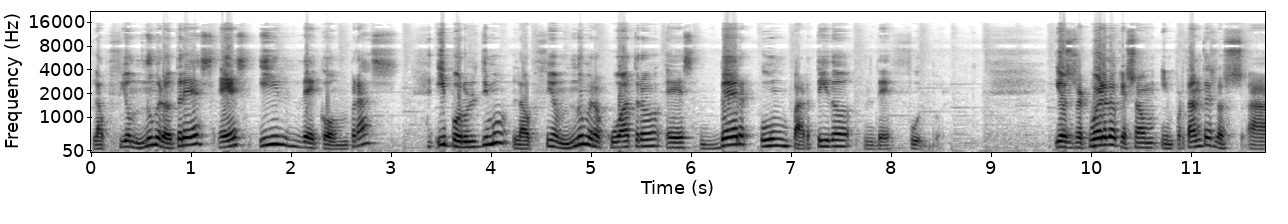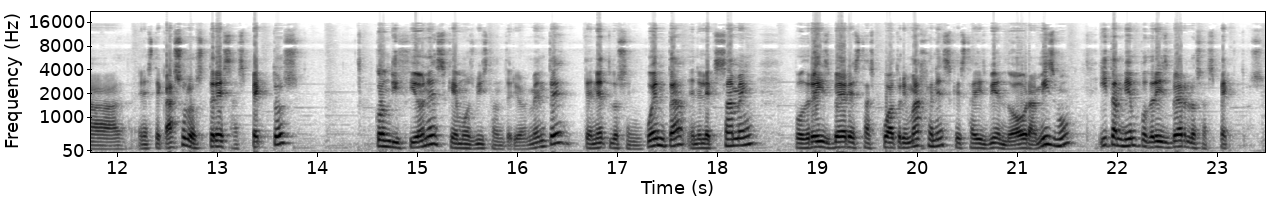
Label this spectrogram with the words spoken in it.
La opción número 3 es ir de compras. Y por último, la opción número 4 es ver un partido de fútbol. Y os recuerdo que son importantes los, ah, en este caso, los tres aspectos, condiciones que hemos visto anteriormente, tenedlos en cuenta, en el examen podréis ver estas cuatro imágenes que estáis viendo ahora mismo, y también podréis ver los aspectos.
